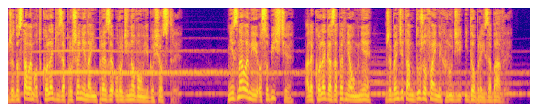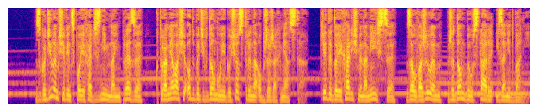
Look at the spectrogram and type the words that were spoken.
że dostałem od kolegi zaproszenie na imprezę urodzinową jego siostry. Nie znałem jej osobiście, ale kolega zapewniał mnie, że będzie tam dużo fajnych ludzi i dobrej zabawy. Zgodziłem się więc pojechać z nim na imprezę, która miała się odbyć w domu jego siostry na obrzeżach miasta. Kiedy dojechaliśmy na miejsce, zauważyłem, że dom był stary i zaniedbani.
